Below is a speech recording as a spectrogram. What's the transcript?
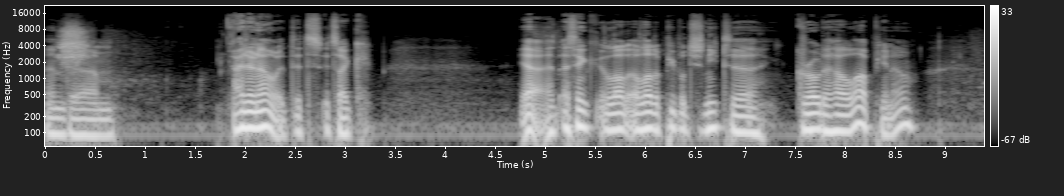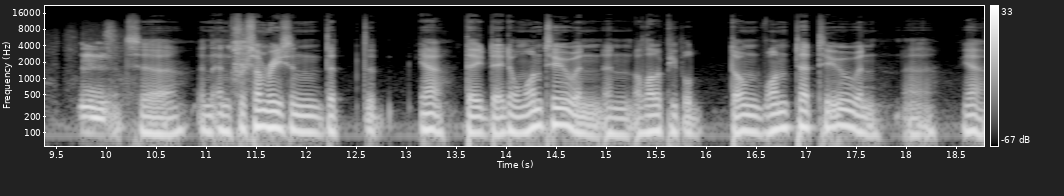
And um, I don't know. It, it's it's like, yeah, I, I think a lot a lot of people just need to grow the hell up, you know. Mm. It's uh, and and for some reason that that yeah they they don't want to, and and a lot of people don't want that too, and uh, yeah,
